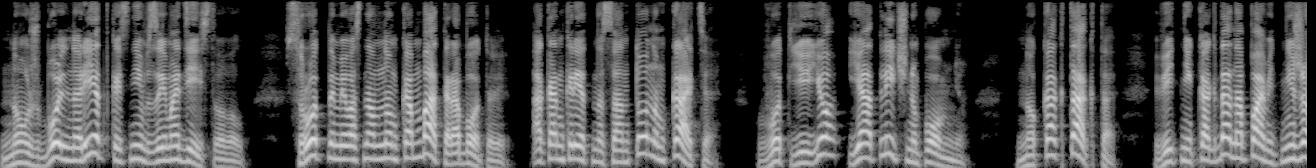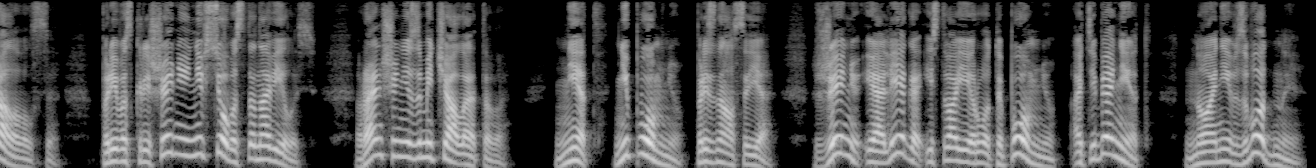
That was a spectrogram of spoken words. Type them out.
но уж больно редко с ним взаимодействовал. С ротными в основном комбаты работали, а конкретно с Антоном Катя. Вот ее я отлично помню. Но как так-то? Ведь никогда на память не жаловался. При воскрешении не все восстановилось. Раньше не замечал этого. Нет, не помню, признался я. Женю и Олега из твоей роты помню, а тебя нет. Но они взводные.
